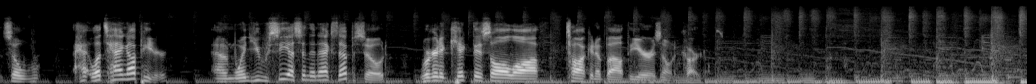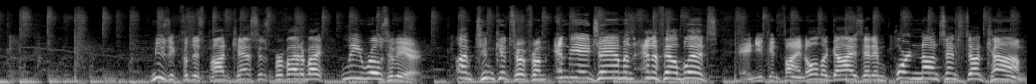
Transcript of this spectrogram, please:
So ha- let's hang up here, and when you see us in the next episode, we're going to kick this all off talking about the Arizona Cardinals. Music for this podcast is provided by Lee Rosevere. I'm Tim Kitzrow from NBA Jam and NFL Blitz, and you can find all the guys at ImportantNonsense.com.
